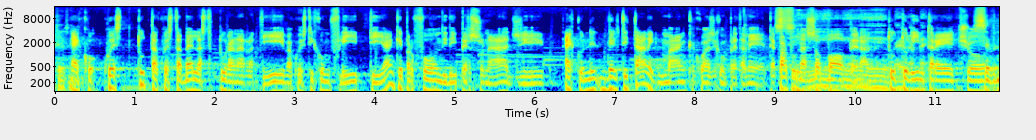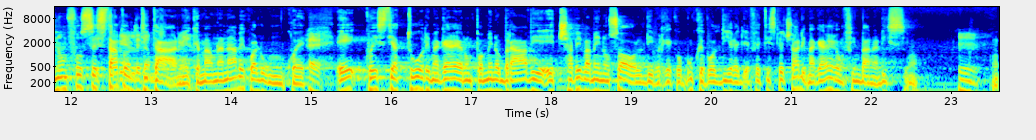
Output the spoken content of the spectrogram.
Sì. Ecco, quest, tutta questa bella struttura narrativa, questi conflitti, anche profondi dei personaggi, ecco, nel, nel Titanic manca quasi completamente, è proprio sì, una soap opera, tutto beh, l'intreccio. Se non fosse stato il Titanic, ma una nave qualunque, eh. e questi attori magari erano un po' meno bravi e ci aveva meno soldi, perché comunque vuol dire gli effetti speciali, magari era un film banalissimo. Mm. Mm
